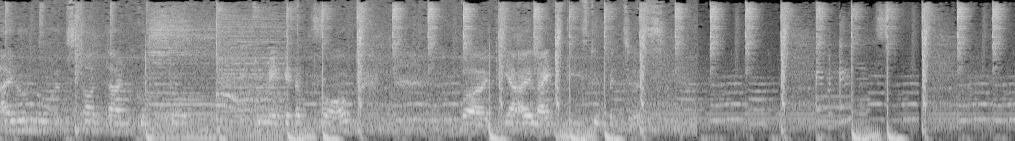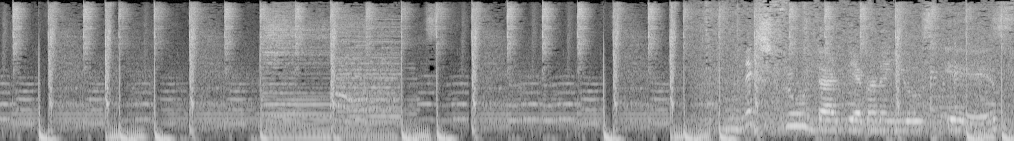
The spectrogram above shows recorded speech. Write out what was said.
I don't know it's not that good to, to make it a prop. But yeah, I like these two pictures. Next fruit that we are gonna use is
